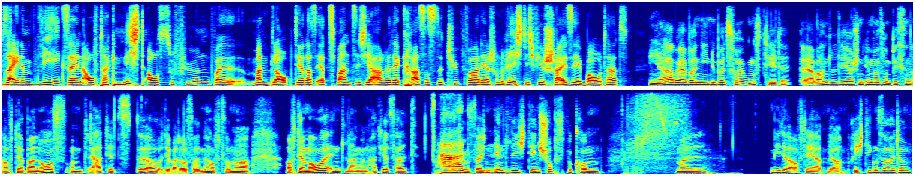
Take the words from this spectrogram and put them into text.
seinem Weg, seinen Auftrag nicht auszuführen, weil man glaubt ja, dass er 20 Jahre der krasseste Typ war, der schon richtig viel Scheiße gebaut hat. Ja, aber er war nie ein Überzeugungstäter. Er wandelte ja schon immer so ein bisschen auf der Balance und er hat jetzt, äh, der Balance war immer auf, so immer auf der Mauer entlang und hat jetzt halt, ah, Anführungszeichen, endlich den Schubs bekommen, mal wieder auf der ja, richtigen Seite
